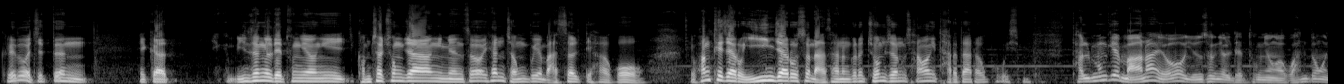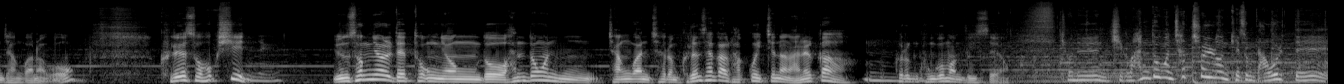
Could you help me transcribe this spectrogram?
그래도 어쨌든 그러니까 윤석열 대통령이 검찰총장이면서 현 정부에 맞설 때 하고 황태자로 2인자로서 나서는 거는 좀 저는 상황이 다르다라고 보고 있습니다. 닮은 게 많아요. 윤석열 대통령하고 한동훈 장관하고. 그래서 혹시 네. 윤석열 대통령도 한동훈 장관처럼 그런 생각을 갖고 있지는 않을까 음. 그런 궁금함도 있어요. 저는 지금 한동훈 차출론 계속 나올 때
